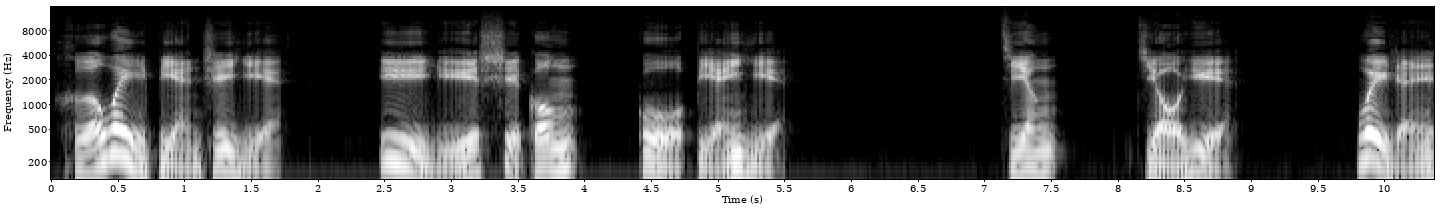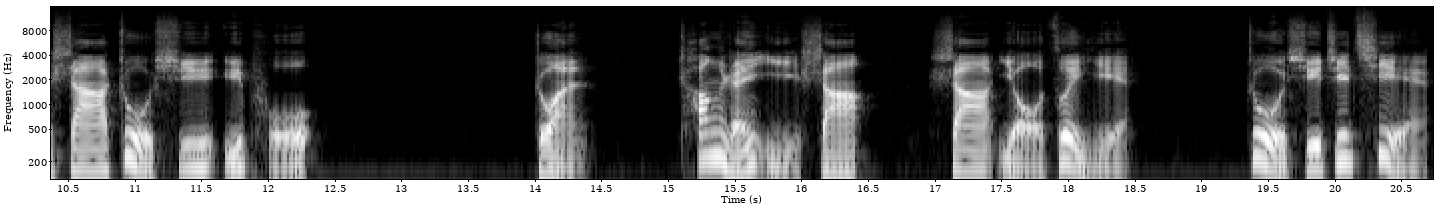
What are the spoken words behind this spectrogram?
何谓贬之也？欲于是公。故贬也。经九月，魏人杀祝须于蒲。传称人以杀，杀有罪也。祝须之妾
